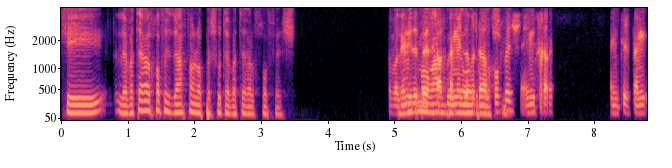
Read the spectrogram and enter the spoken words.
כי לוותר על חופש זה אף פעם לא פשוט לוותר על חופש. אבל אם זה בהכרח תמיד לוותר על. חופש, האם צריך... האם צריך תמיד-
